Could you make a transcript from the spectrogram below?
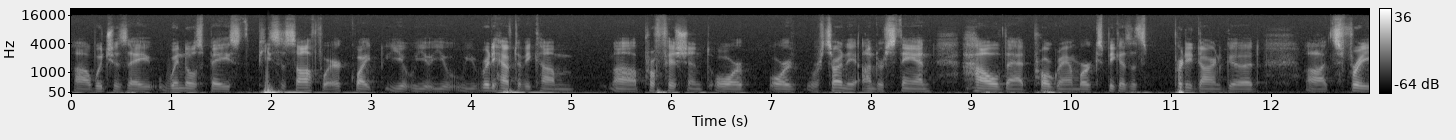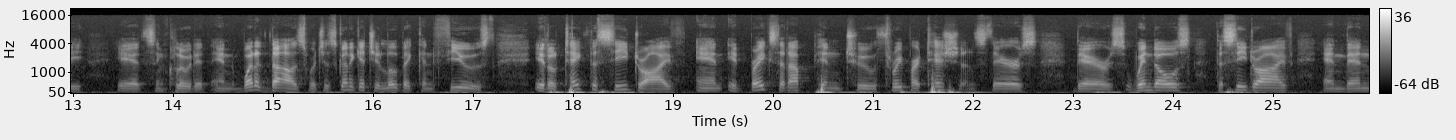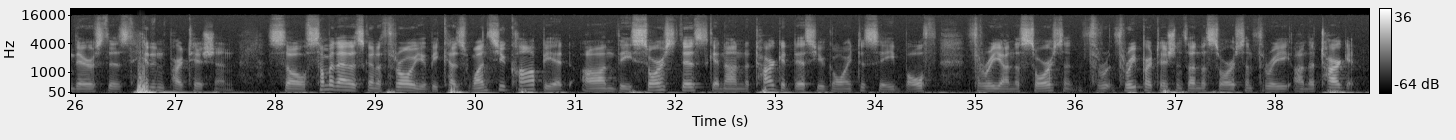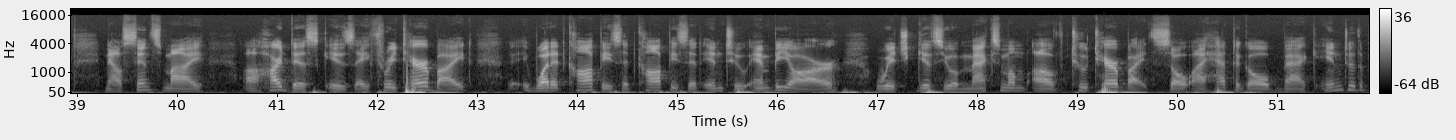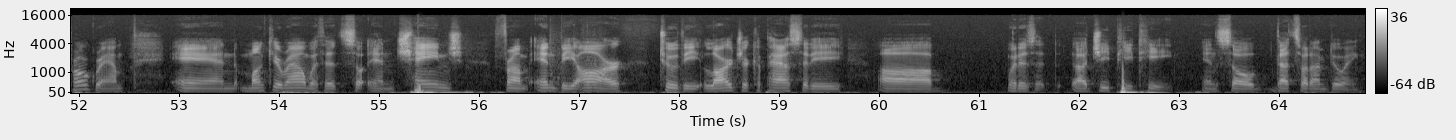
uh, which is a Windows-based piece of software. Quite, you, you, you really have to become uh, proficient or, or, or certainly understand how that program works because it's pretty darn good. Uh, it's free it's included. And what it does which is going to get you a little bit confused it'll take the C drive and it breaks it up into three partitions. There's there's Windows the C drive and then there's this hidden partition. So some of that is going to throw you because once you copy it on the source disk and on the target disk, you're going to see both three on the source and th three partitions on the source and three on the target. Now, since my uh, hard disk is a three terabyte, what it copies, it copies it into MBR, which gives you a maximum of two terabytes. So I had to go back into the program and monkey around with it so and change from MBR to the larger capacity, uh, what is it, uh, GPT. And so that's what I'm doing.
